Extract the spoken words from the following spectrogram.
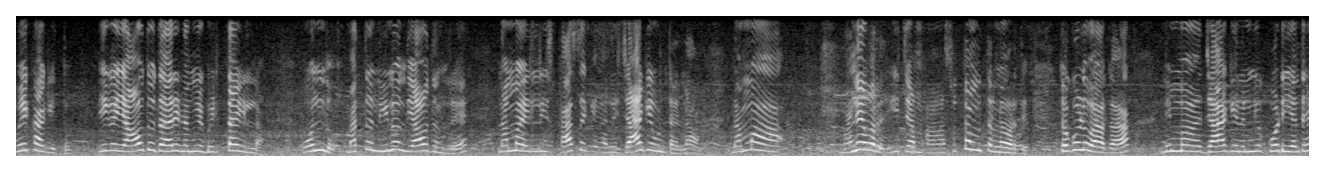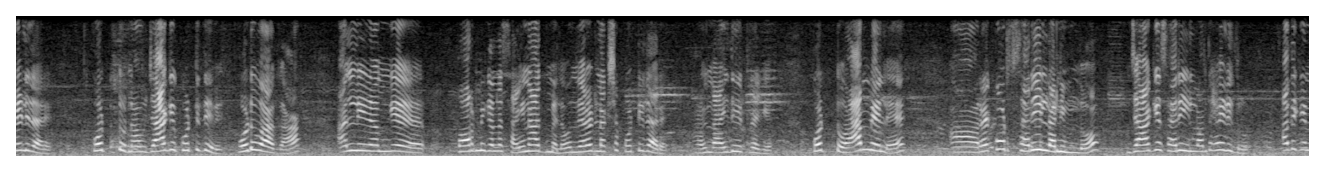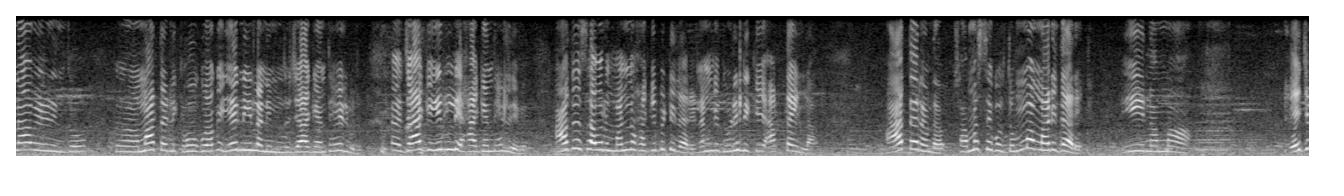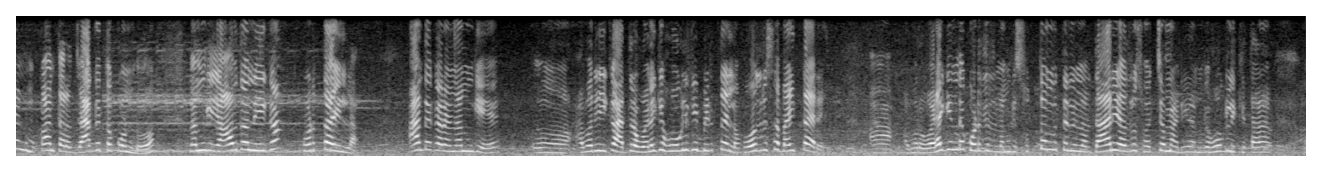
ಬೇಕಾಗಿತ್ತು. ಈಗ ಯಾವುದು ದಾರಿ ನಮಗೆ ಬಿಡ್ತಾ ಇಲ್ಲ. ಒಂದು ಮತ್ತೊಂದು ಇನ್ನೊಂದು ಯಾವುದಂದರೆ ನಮ್ಮ ಇಲ್ಲಿ ಖಾಸಗಿ, ಅಲ್ಲಿ ಜಾಗೆ ಉಂಟಲ್ಲ, ನಮ್ಮ ಮನೆಯವರ, ಈ ಜ ಸುತ್ತಮುತ್ತಲಿನವರದೇ ತಗೊಳ್ಳುವಾಗ ನಿಮ್ಮ ಜಾಗೆ ನಮಗೆ ಕೊಡಿ ಅಂತ ಹೇಳಿದ್ದಾರೆ. ಕೊಟ್ಟು ನಾವು ಜಾಗೆ ಕೊಟ್ಟಿದ್ದೇವೆ. ಕೊಡುವಾಗ ಅಲ್ಲಿ ನಮಗೆ ಫಾರ್ಮಿಗೆಲ್ಲ ಸೈನ್ ಆದಮೇಲೆ ಒಂದು ಎರಡು ಲಕ್ಷ ಕೊಟ್ಟಿದ್ದಾರೆ, ಒಂದು ಐದು ಎಕರೆಗೆ ಕೊಟ್ಟು ಆಮೇಲೆ ರೆಕಾರ್ಡ್ ಸರಿ ಇಲ್ಲ ನಿಮ್ಮದು ಜಾಗೆ ಸರಿ ಇಲ್ಲ ಅಂತ ಹೇಳಿದರು. ಅದಕ್ಕೆ ನಾವು ಹೇಳಿದ್ದು ಮಾತಾಡಲಿಕ್ಕೆ ಹೋಗುವಾಗ ಏನಿಲ್ಲ ನಿಮ್ಮದು ಜಾಗ ಅಂತ ಹೇಳಿಬಿಡು ಜಾಗೆ ಇರಲಿ ಹಾಗೆ ಅಂತ ಹೇಳಿದ್ದೇವೆ ಆದರೂ ಸಹ ಅವರು ಮಣ್ಣು ಹಾಕಿ ಬಿಟ್ಟಿದ್ದಾರೆ ನಮಗೆ ದುಡಿಲಿಕ್ಕೆ ಆಗ್ತಾ ಇಲ್ಲ. ಆ ಥರದ ಸಮಸ್ಯೆಗಳು ತುಂಬ ಮಾಡಿದ್ದಾರೆ. ಈ ನಮ್ಮ ಏಜೆಂಟ್ ಮುಖಾಂತರ ಜಾಗ ತಗೊಂಡು ನಮಗೆ ಯಾವುದನ್ನು ಈಗ ಕೊಡ್ತಾ ಇಲ್ಲ. ಆದ ಕಾರಣ ನಮಗೆ ಅವರೀಗ ಅದರ ಒಳಗೆ ಹೋಗಲಿಕ್ಕೆ ಬಿಡ್ತಾ ಇಲ್ಲ, ಹೋದರೂ ಸಹ ಬೈತಾರೆ. ಅವರ ಒಳಗಿಂದ ಕೊಡದಿದ್ರೆ ನಮಗೆ ಸುತ್ತಮುತ್ತಲಿನ ದಾರಿ ಆದರೂ ಸ್ವಚ್ಛ ಮಾಡಿ ನಮಗೆ ಹೋಗಲಿಕ್ಕೆ ತ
